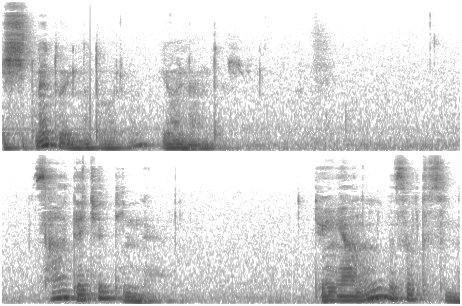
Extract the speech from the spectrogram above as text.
işitme duyuna doğru yönlendir. Sadece dinle. Dünyanın vızıltısını,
